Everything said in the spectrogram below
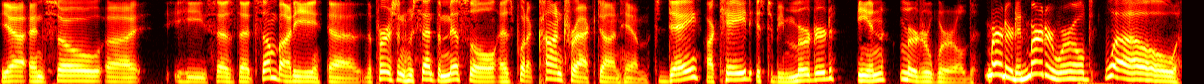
Yeah, and so uh, he says that somebody, uh, the person who sent the missile, has put a contract on him. Today, Arcade is to be murdered in Murder World. Murdered in Murder World. Whoa!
